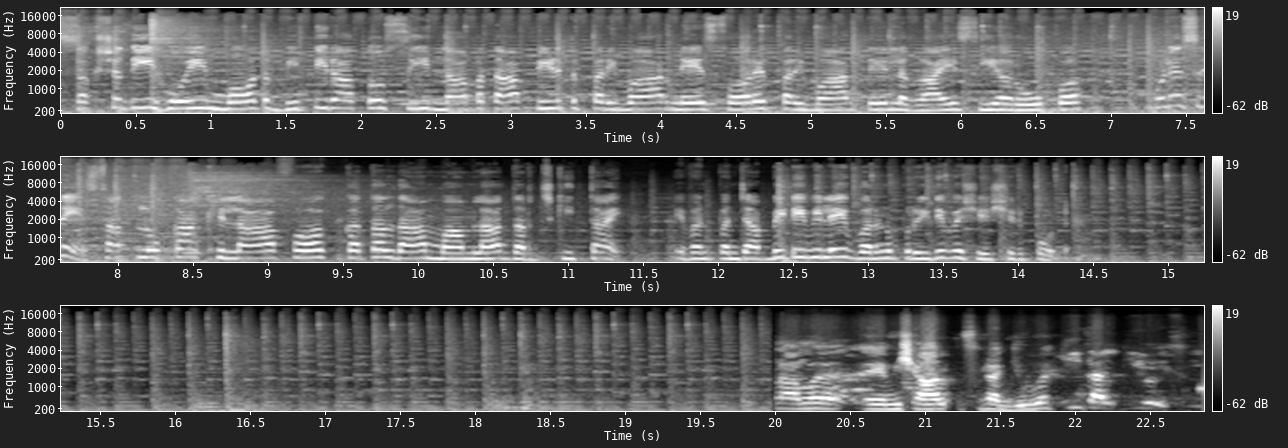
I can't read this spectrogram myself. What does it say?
ਸ਼ਖਸ ਦੀ ਹੋਈ ਮੌਤ ਬੀਤੀ ਰਾਤ ਤੋਂ ਸੀ। ਲਾਪਤਾ ਪੀੜਤ ਪਰਿਵਾਰ ਨੇ ਸਹੁਰੇ ਪਰਿਵਾਰ ਤੇ ਲਗਾਏ ਸੀ ਆਰੋਪ। ਪੁਲਿਸ ਨੇ ਸੱਤ ਲੋਕਾਂ ਖਿਲਾਫ ਕਤਲ ਦਾ ਮਾਮਲਾ ਦਰਜ ਕੀਤਾ ਹੈ। ਇਵਨ ਪੰਜਾਬੀ ਟੀਵੀ ਲਈ ਵਰਨਪੁਰੀ ਦੀ ਵਿਸ਼ੇਸ਼ ਰਿਪੋਰਟ। ਨਾਮ ਅਹ, ਵਿਸ਼ਾਲ ਉਰਫ ਰਾਜੂ ਹੈ। ਕੀ ਗੱਲ ਕੀ ਹੋਈ ਸੀ?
